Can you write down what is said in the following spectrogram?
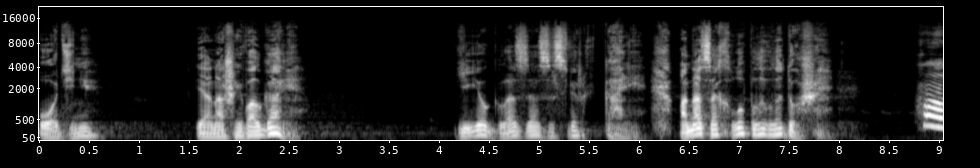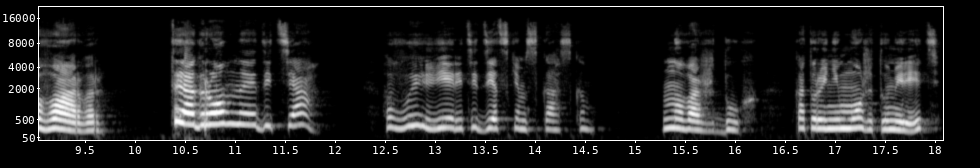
Одине, и о нашей Волгале. Ее глаза засверкали. Она захлопала в ладоши. О, варвар, ты огромное дитя. Вы верите детским сказкам. Но ваш дух, который не может умереть,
